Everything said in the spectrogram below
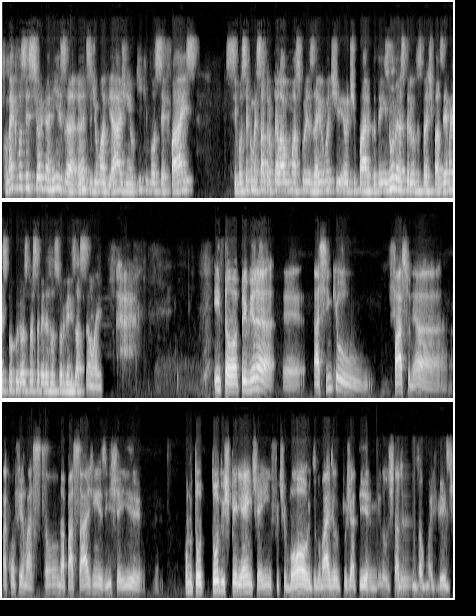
Como é que você se organiza antes de uma viagem? O que que você faz? Se você começar a atropelar algumas coisas aí, eu vou te eu te paro, porque eu tenho inúmeras perguntas para te fazer, mas estou curioso para saber dessa sua organização aí. Então, a primeira, é, assim que eu faço né, a, a confirmação da passagem, existe aí, como tô todo experiente aí em futebol e tudo mais, eu já ter vindo aos Estados Unidos algumas vezes,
